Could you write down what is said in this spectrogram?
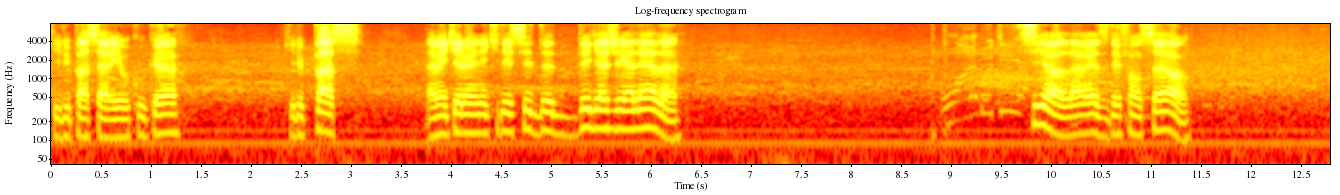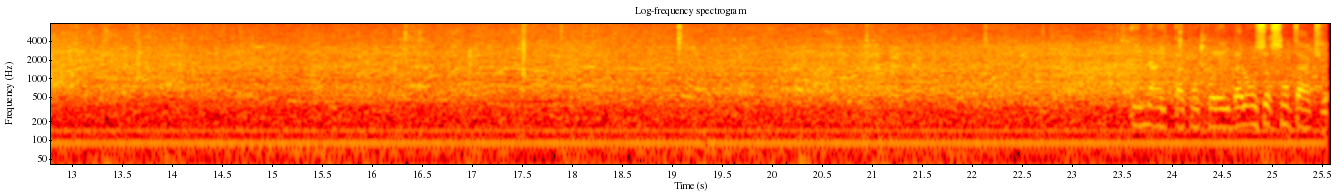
Qui lui passe à Rio Cooker. Qui lui passe à McElwain qui décide de dégager à l'aile. Tire l'arrêt du défenseur. Il n'arrive pas à contrôler le ballon sur son tacle.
